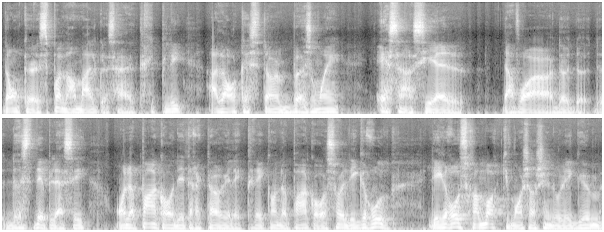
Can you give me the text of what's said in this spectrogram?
Donc, euh, c'est pas normal que ça a triplé, alors que c'est un besoin essentiel d'avoir, de, se déplacer. On n'a pas encore des tracteurs électriques, on n'a pas encore ça. Les grosses remorques qui vont chercher nos légumes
